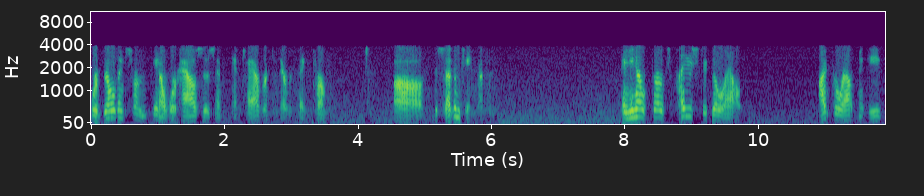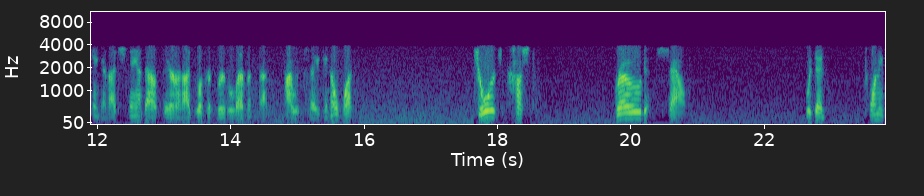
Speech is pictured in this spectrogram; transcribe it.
were buildings from, you know, were houses and, and taverns and everything from uh, the 1700s. And you know, folks, I used to go out. I'd go out in the evening and I'd stand out there and I'd look at Route 11 and I would say, you know what? George Custer rode south within 20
